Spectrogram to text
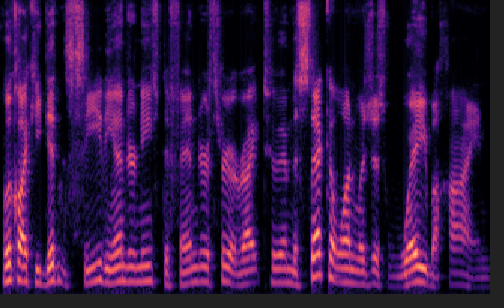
looked like he didn't see the underneath defender, threw it right to him. The second one was just way behind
